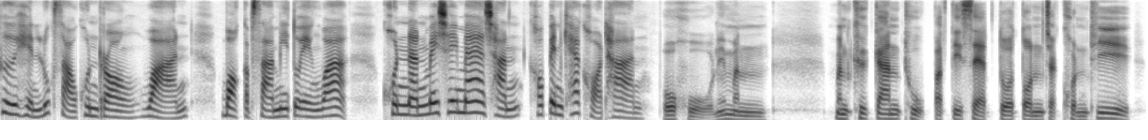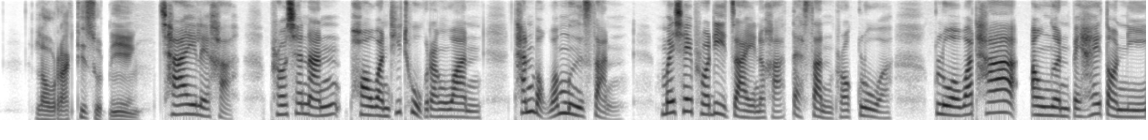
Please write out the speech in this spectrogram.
คือเห็นลูกสาวคนรอง หวาน บอกกับสามีตัวเองว่า คนนั้นไม่ใช่แม่ฉัน เขาเป็นแค่ขอทาน โอ้โห นี่มัน มันคือการถูกปฏิเสธตัวตนจากคนที่เรารักที่สุดนี่เอง ใช่เลยค่ะ เพราะฉะนั้นพอวันที่ถูกรางวัล ท่านบอกว่ามือสั่น ไม่ใช่เพราะดีใจนะคะ แต่สั่นเพราะกลัว กลัวว่าถ้าเอาเงินไปให้ตอนนี้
